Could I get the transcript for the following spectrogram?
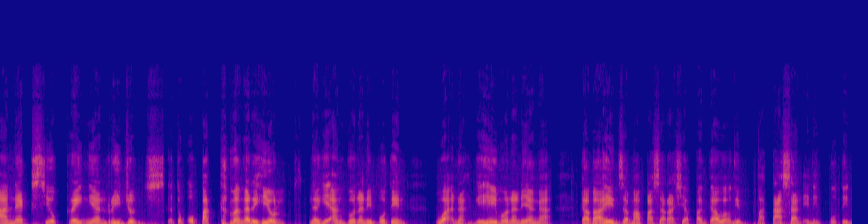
annex Ukrainian regions. Katong upat ka mga rehiyon nga giangko na ni Putin wa na gihimo na niya nga kabahin sa mapa sa Russia pagka wa batasan ining Putin.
